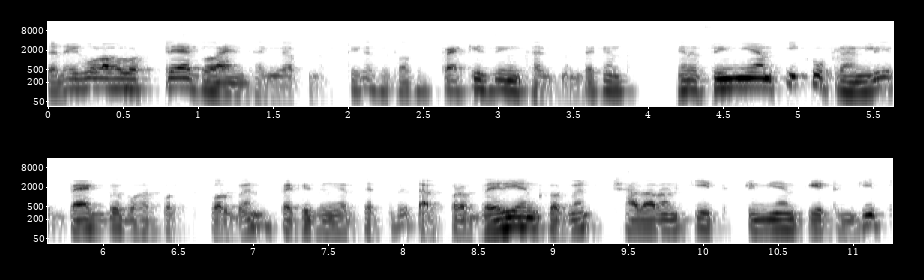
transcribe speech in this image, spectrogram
then এগুলো হলো ট্যাগ লাইন থাকবে আপনার, ঠিক আছে? তারপর প্যাকেজিং থাকবেন দেখেন, এখানে প্রিমিয়াম ইকো ফ্রেন্ডলি ব্যাগ ব্যবহার করবেন প্যাকেজিং এর ক্ষেত্রে। তারপরে ভেরিয়েন্ট করবেন, সাধারণ kit premium kit gift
